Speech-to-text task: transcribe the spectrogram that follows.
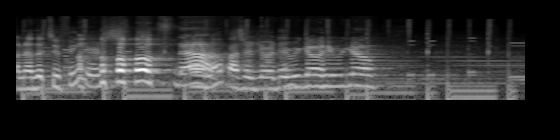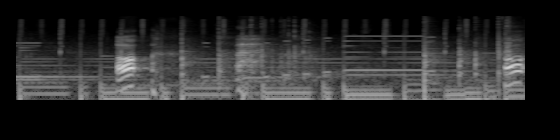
another two fingers. Oh snap. Oh no, Pastor Jordan. Here we go. Here we go. Oh. Oh.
